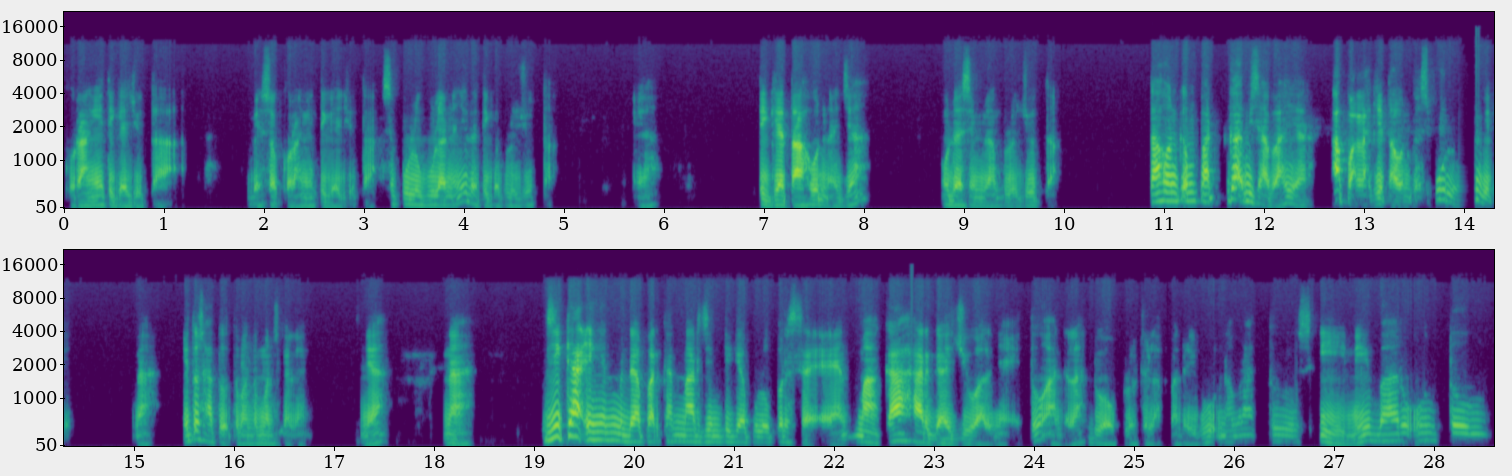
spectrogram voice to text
Kurangi 3 juta besok kurangnya 3 juta. 10 bulan aja udah 30 juta. Ya. 3 tahun aja udah 90 juta. Tahun keempat nggak bisa bayar, apalagi tahun ke-10 gitu. Nah, itu satu teman-teman sekalian. Ya. Nah, jika ingin mendapatkan margin 30%, maka harga jualnya itu adalah 28.600. Ini baru untung.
